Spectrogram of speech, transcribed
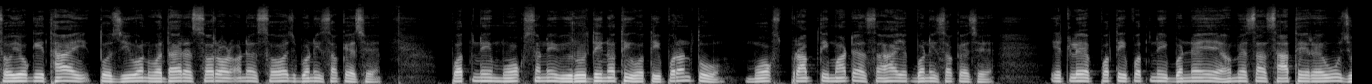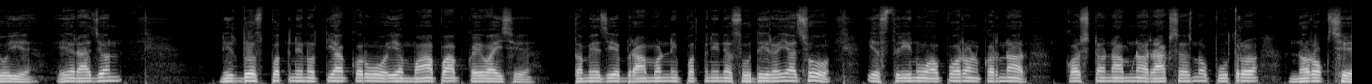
સહયોગી થાય તો જીવન વધારે સરળ અને સહજ બની શકે છે. પત્ની મોક્ષની વિરોધી નથી હોતી, પરંતુ મોક્ષ પ્રાપ્તિ માટે સહાયક બની શકે છે. એટલે પતિ પત્ની બંનેએ હંમેશા સાથે રહેવું જોઈએ. હે રાજન, નિર્દોષ પત્નીનો ત્યાગ કરવો એ મા પાપ કહેવાય છે. તમે જે બ્રાહ્મણની પત્નીને શોધી રહ્યા છો, એ સ્ત્રીનું અપહરણ કરનાર કષ્ટ નામના રાક્ષસનો પુત્ર નરક છે.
